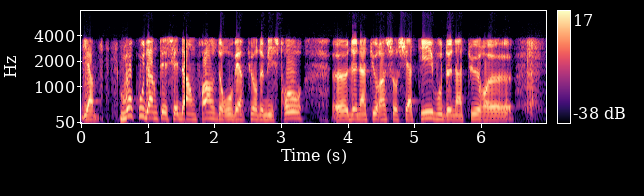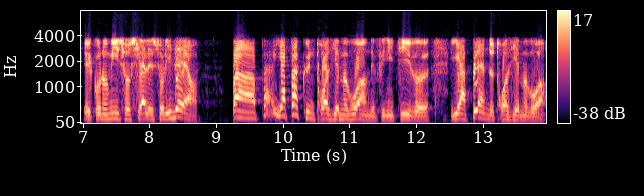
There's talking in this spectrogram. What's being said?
Il y a beaucoup d'antécédents en France de rouverture de bistrots, euh, de nature associative ou de nature euh, économie sociale et solidaire. Il n'y a pas qu'une troisième voie en définitive. Il y a plein de troisième voies.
